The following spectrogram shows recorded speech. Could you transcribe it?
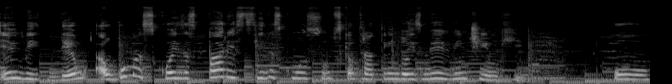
ele deu algumas coisas parecidas com assuntos que eu tratei em 2021, que o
